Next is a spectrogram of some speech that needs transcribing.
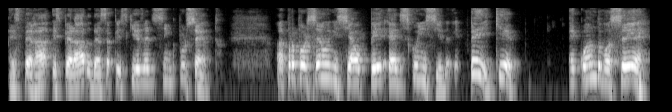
esperado dessa pesquisa é de 5%. A proporção inicial P é desconhecida. P e Q é quando você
